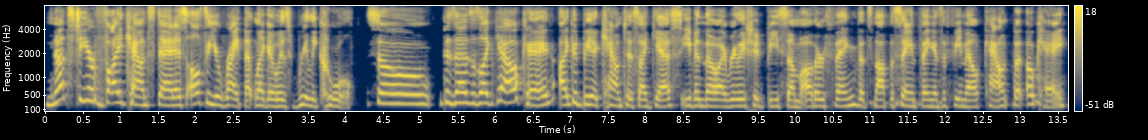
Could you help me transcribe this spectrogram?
Nuts to your Viscount status. Also, you're right, that Lego is really cool. So Pizzazz is like, yeah, okay, I could be a countess, I guess, even though I really should be some other thing that's not the same thing as a female count, but okay.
